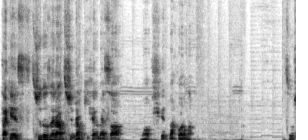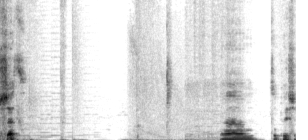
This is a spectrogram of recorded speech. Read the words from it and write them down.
Tak jest. 3 do 0, 3 bramki Hermesa. No, świetna forma. Cóż rzec. Co tu jeszcze?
